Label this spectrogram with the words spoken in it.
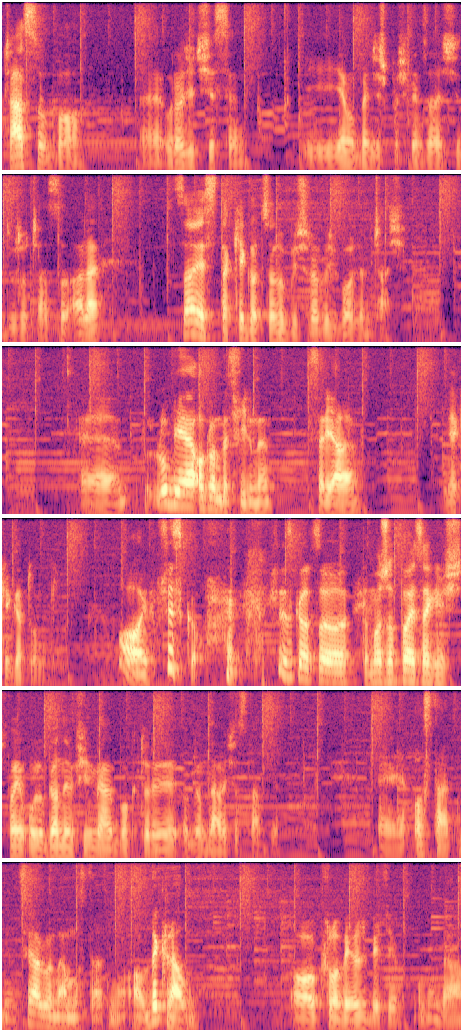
czasu, bo e, urodził ci się syn i jemu będziesz poświęcać dużo czasu, ale co jest takiego, co lubisz robić w wolnym czasie? E, lubię oglądać filmy, seriale. Jakie gatunki? Oj, wszystko. wszystko, co To może opowiedz o jakimś twoim ulubionym filmie albo który oglądałeś ostatnio. e, ostatnio, co ja oglądałem ostatnio? O, The Crown. O Królowej Elżbiecie oglądałem.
